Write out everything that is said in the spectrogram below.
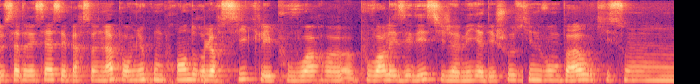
de s'adresser à ces personnes-là pour mieux comprendre leur cycle et pouvoir, euh, pouvoir les aider si jamais il y a des choses qui ne vont pas ou qui sont...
